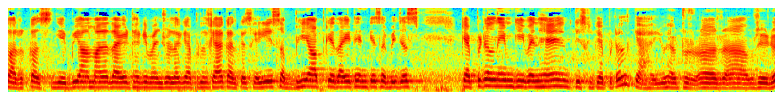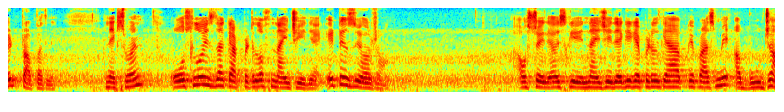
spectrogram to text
Caracas ये भी हमारा राइट है कि वेनेजुएला कैपिटल क्या है? करकस का ये सब भी आपके राइट हैं, इनके सभी जस्ट कैपिटल नेम गिवन है। किसकी कैपिटल क्या है? You have to read it properly next one Oslo is the capital of Nigeria it is your wrong Australia इसकी नाइजीरिया की कैपिटल क्या है आपके पास में? Abuja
